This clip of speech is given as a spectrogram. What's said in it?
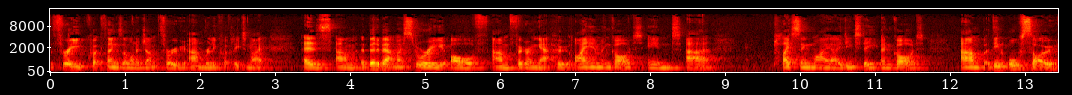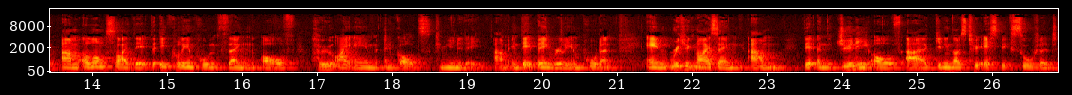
the three quick things I want to jump through um, really quickly tonight is um, a bit about my story of um, figuring out who I am in God and uh, placing my identity in God. Um, but then also, um, alongside that, the equally important thing of who I am in God's community, um, and that being really important, and recognizing um, that in the journey of uh, getting those two aspects sorted,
